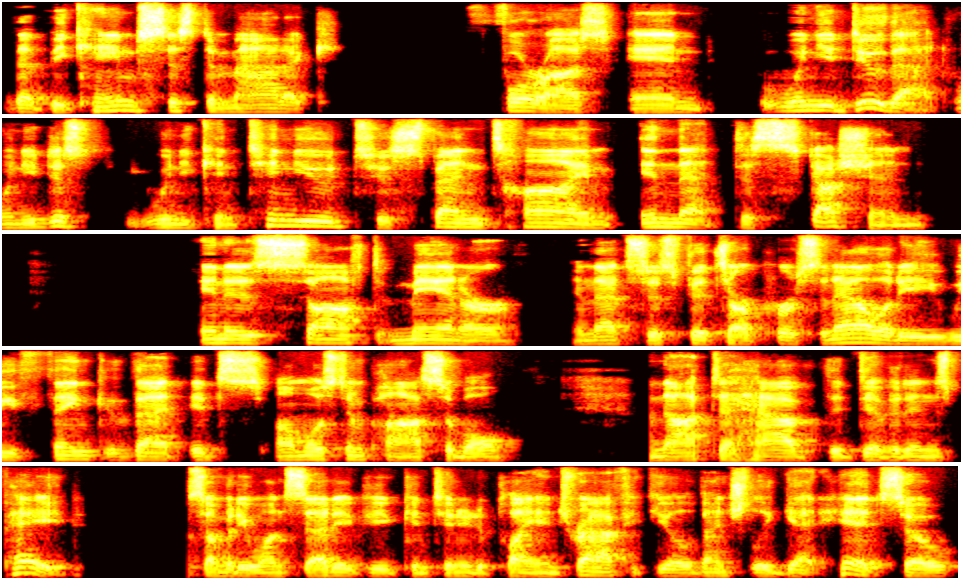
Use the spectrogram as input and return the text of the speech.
that became systematic for us. And when you do that, when you just when you continue to spend time in that discussion in a soft manner and that just fits our personality, we think that it's almost impossible not to have the dividends paid. Somebody once said, if you continue to play in traffic, you'll eventually get hit. So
